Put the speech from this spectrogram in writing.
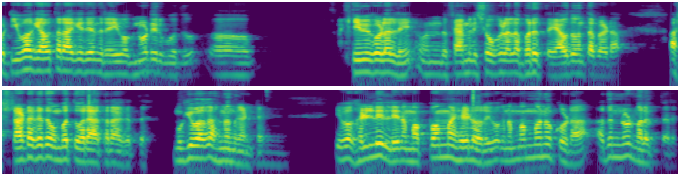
ಬಟ್ ಇವಾಗ ಯಾವ ಥರ ಆಗಿದೆ ಅಂದ್ರೆ ಇವಾಗ ನೋಡಿರ್ಬೋದು ಟಿವಿಗಳಲ್ಲಿ ಒಂದು ಫ್ಯಾಮಿಲಿ ಶೋಗಳೆಲ್ಲ ಬರುತ್ತೆ. ಯಾವುದೋ ಅಂತ ಬೇಡ. ಆ ಸ್ಟಾರ್ಟ್ ಆಗೋದೇ ಒಂಬತ್ತುವರೆ ಆ ಥರ ಆಗುತ್ತೆ. ಮುಗಿಯುವಾಗ ಹನ್ನೊಂದು ಗಂಟೆ. ಇವಾಗ ಹಳ್ಳಿಲಿ ನಮ್ಮ ಅಪ್ಪ ಅಮ್ಮ ಹೇಳೋರು, ಇವಾಗ ನಮ್ಮಮ್ಮನೂ ಕೂಡ ಅದನ್ನ ನೋಡಿ ಮಲಗ್ತಾರೆ.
